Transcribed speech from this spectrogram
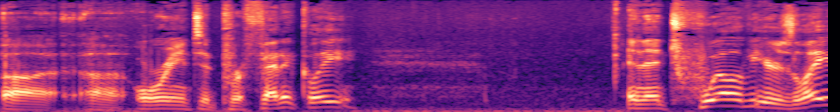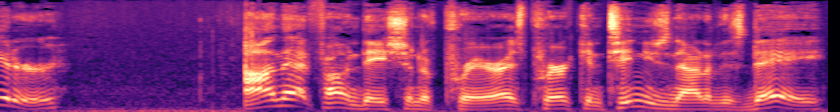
uh, uh, oriented prophetically and then 12 years later on that foundation of prayer as prayer continues now to this day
